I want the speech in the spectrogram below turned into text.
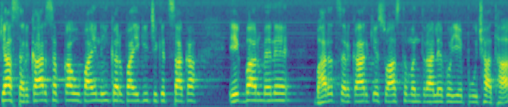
क्या सरकार सबका उपाय नहीं कर पाएगी चिकित्सा का? एक बार मैंने भारत सरकार के स्वास्थ्य मंत्रालय को ये पूछा था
